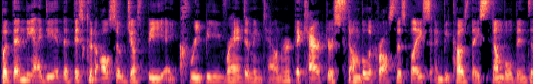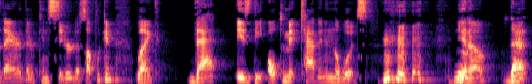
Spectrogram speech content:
But then the idea that this could also just be a creepy random encounter. The characters stumble across this place, and because they stumbled into there, they're considered a supplicant. Like, that is the ultimate cabin in the woods. you know? That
